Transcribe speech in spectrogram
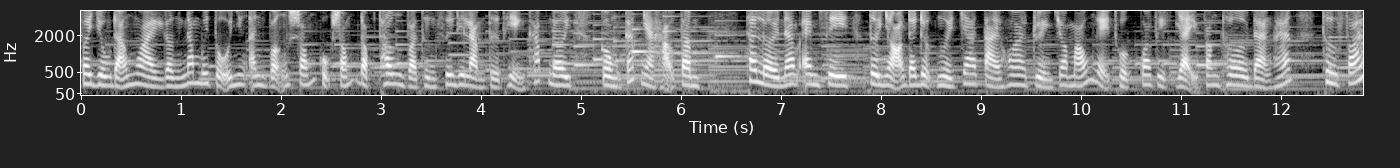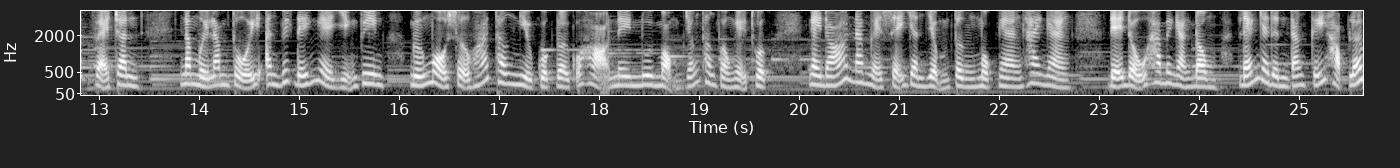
Và dù đã ngoài gần 50 tuổi nhưng anh vẫn sống cuộc sống độc thân và thường xuyên đi làm từ thiện khắp nơi cùng các nhà hảo tâm. Theo lời nam MC, từ nhỏ đã được người cha tài hoa truyền cho máu nghệ thuật qua việc dạy văn thơ, đàn hát, thư pháp, vẽ tranh. Năm 15 tuổi, anh biết đến nghề diễn viên, ngưỡng mộ sự hóa thân nhiều cuộc đời của họ nên nuôi mộng dấn thân vào nghệ thuật. Ngày đó, nam nghệ sĩ dành dụm từng 1.000, 2.000 để đủ 20.000 đồng, lén gia đình đăng ký học lớp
